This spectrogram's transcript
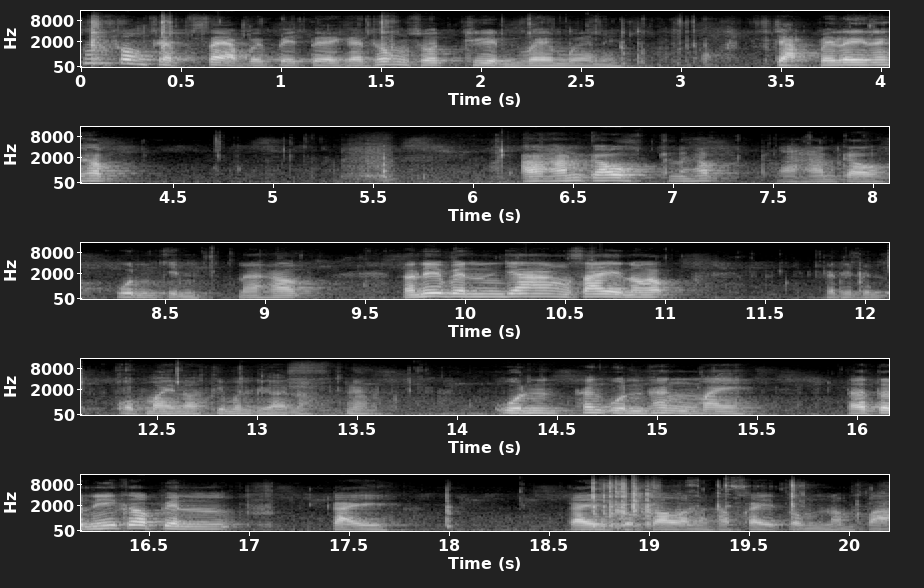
มันต้องแสบๆไปไปเตยกันท่องสดชื่นไว้เมื่อนี่จัดไปเลยนะครับ อาหารเก่านะครับ อาหารเก่าอุ่นกินนะครับอันนี้เป็นย่างไส้เนาะครับก็ที่เป็นอบใหม่เนาะที่มันเหลือเนาะนั่นอุ่นทั้งอุ่นทั้งใหม่แล้วตัวนี้ก็เป็นไก่ไก่ตัวเก่านะครับไก่ต้มน้ำปลา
